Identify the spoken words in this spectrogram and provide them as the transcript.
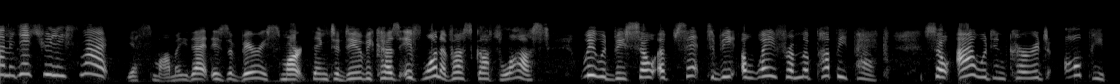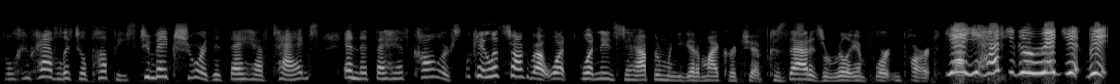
Mommy, that's really smart. Yes, Mommy, that is a very smart thing to do because if one of us got lost, we would be so upset to be away from the puppy pack. So I would encourage all people who have little puppies to make sure that they have tags and that they have collars. Okay, let's talk about what what needs to happen when you get a microchip because that is a really important part. Yeah, you have to go reg, reg,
